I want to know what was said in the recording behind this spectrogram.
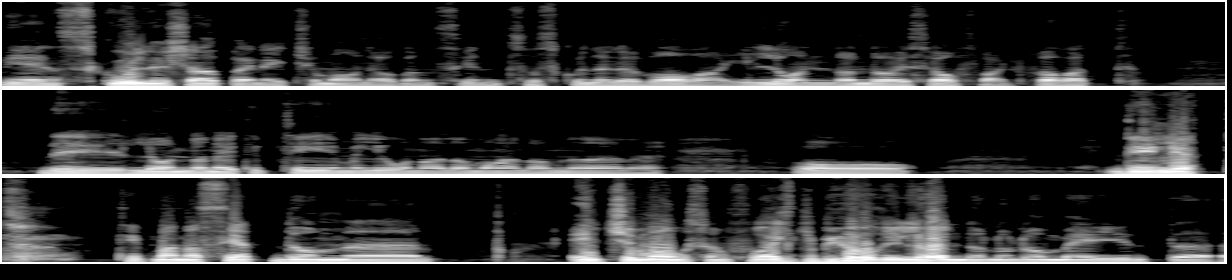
vi ens skulle köpa en HMA någonsin så skulle det vara i London då i så fall för att det är, London är typ 10 miljoner eller hur många de nu är. Och det är lätt. Typ man har sett de eh, HMO som folk bor i London och de är ju inte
